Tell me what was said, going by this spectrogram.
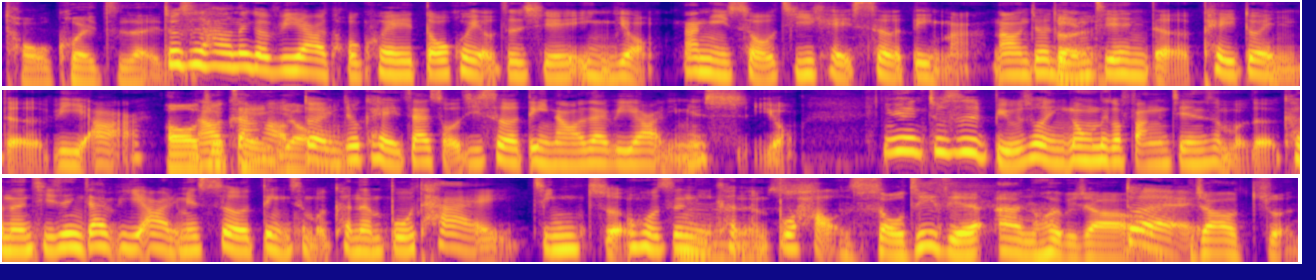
头盔之类的，就是它那个 VR 头盔都会有这些应用。那你手机可以设定嘛，然后你就连接你的配对你的 VR，然后正好对，你就可以在手机设定，然后在 VR 里面使用。因为就是比如说你弄那个房间什么的，可能其实你在 VR 里面设定什么可能不太精准，或是你可能不好，嗯、手机直接按会比较对比较准，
